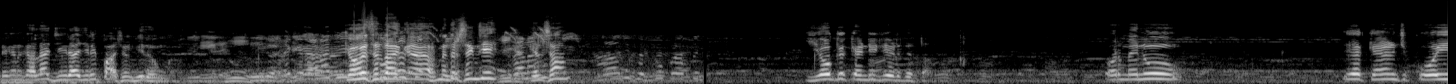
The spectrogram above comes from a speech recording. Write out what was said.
ਲੇਕਿਨ ਗੱਲ ਹੈ ਜੀਰਾ ਜੀਰੀ ਭਾਸ਼ਣ ਵੀ ਦਊਂਗਾ। ਕਿਉਂਕਿ ਸਰਦਾਰ ਹਰਮਿੰਦਰ ਸਿੰਘ ਜੀ? ਗਿੱਲ ਸਾਹਿਬ? ਯੋਗ ਕੈਂਡੀਡੇਟ ਦਿੱਤਾ। ਔਰ ਮੈਨੂੰ ਇਹ ਕਹਿਣ 'ਚ ਕੋਈ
